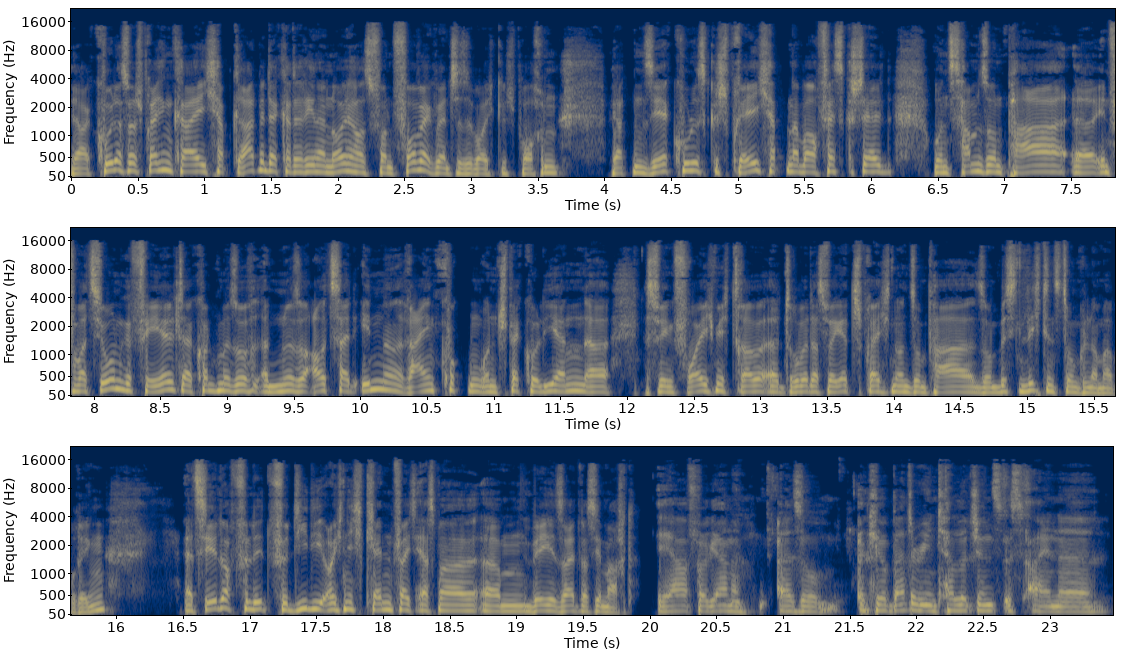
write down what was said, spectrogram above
Ja, cool, dass wir sprechen, Kai. Ich habe gerade mit der Katharina Neuhaus von Vorwerk Ventures über euch gesprochen. Wir hatten ein sehr cooles Gespräch, hatten aber auch festgestellt, uns haben so ein paar äh, Informationen gefehlt. Da konnten wir so nur so outside in reingucken und spekulieren. Äh, deswegen freue ich mich darüber, dass wir jetzt sprechen und so ein paar, so ein bisschen Licht ins Dunkel nochmal bringen. Erzähl doch für, für die, die euch nicht kennen, vielleicht erstmal, ähm, wer ihr seid, was ihr macht. Ja, voll gerne. Also Acure Battery Intelligence ist eine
